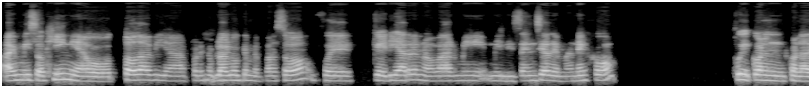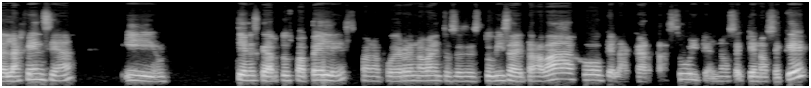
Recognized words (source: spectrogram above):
hay misoginia o todavía, por ejemplo, algo que me pasó fue, quería renovar mi, mi licencia de manejo, fui con, con, la de la agencia y tienes que dar tus papeles para poder renovar, entonces es tu visa de trabajo, que la carta azul, que no sé qué, no sé qué.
